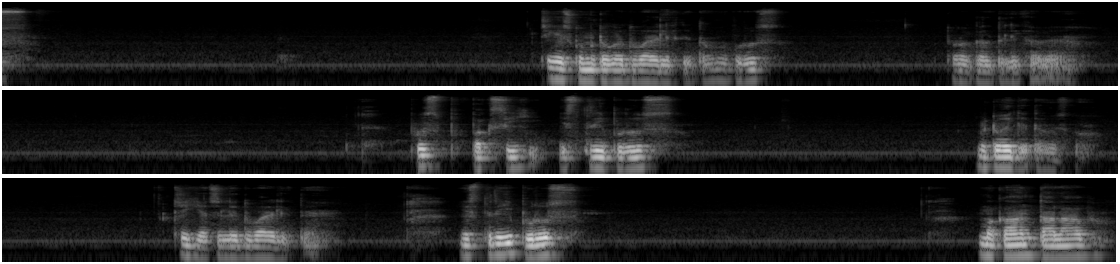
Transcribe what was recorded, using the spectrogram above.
ठीक है, इसको मिटोकर दोबारा लिख देता हूँ, पुरुष। थोड़ा गलत लिखा गया पुष्प पक्षी, स्त्री पुरुष। मिटो देता हूँ इसको। ठीक है, चलिए दोबारा लिखते हैं। स्त्री पुरुष। मकान, तालाब।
